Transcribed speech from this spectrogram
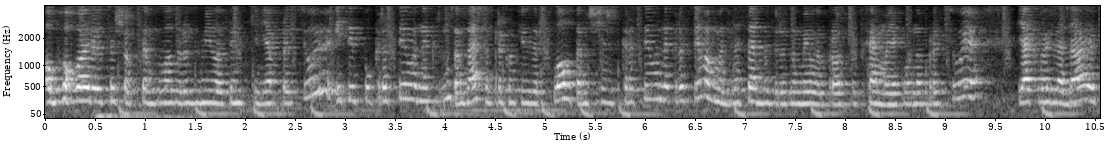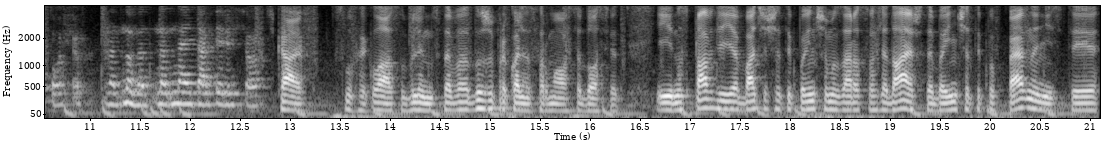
Обговорюю це, щоб це було зрозуміло тим, з ким я працюю. І типу красиво не ну там знаєш, наприклад, flow, там чи щось красиво, не красиво. Ми для себе зрозуміли просто схему, як воно працює, як виглядає пофіг на ну на, на, на етапі ресерчу. Кайф. Слухай, клас, блін, в тебе дуже прикольно сформувався досвід. І насправді я бачу, що ти по-іншому зараз виглядаєш, в тебе інша типу впевненість. Ти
